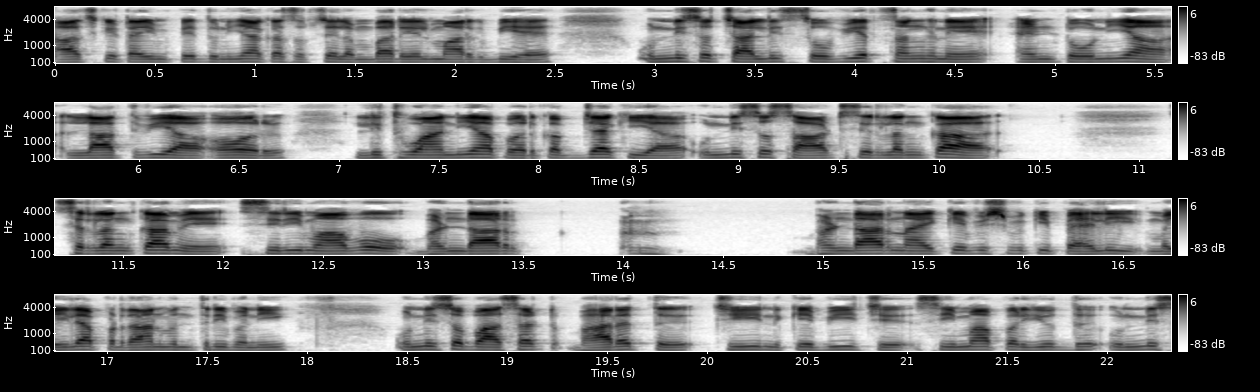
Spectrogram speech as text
आज के टाइम पे दुनिया का सबसे लंबा रेल मार्ग भी है। 1940 सोवियत संघ ने एंटोनिया लातविया और लिथुआनिया पर कब्जा किया। 1960 श्रीलंका श्रीलंका में सिरिमावो भंडार भंडार नायके विश्व की पहली महिला प्रधानमंत्री बनी। उन्नीस सौ बासठ भारत चीन के बीच सीमा पर युद्ध। उन्नीस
